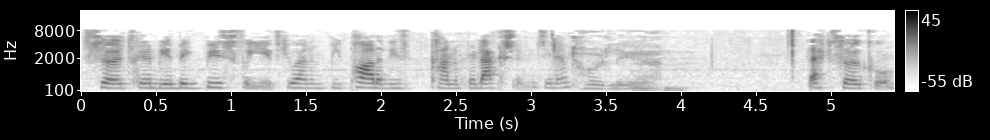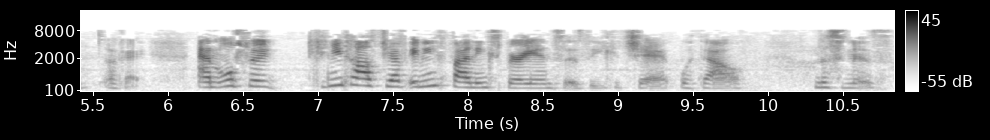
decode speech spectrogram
So it's going to be a big boost for you if you want to be part of these kind of productions, you know? Totally, yeah. That's so cool. Okay. And also, can you tell us, do you have any fun experiences that you could share with our listeners?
